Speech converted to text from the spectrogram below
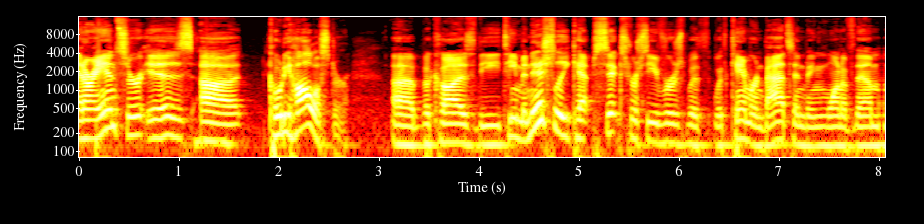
And our answer is uh, Cody Hollister. Uh, because the team initially kept six receivers, with, with Cameron Batson being one of them.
